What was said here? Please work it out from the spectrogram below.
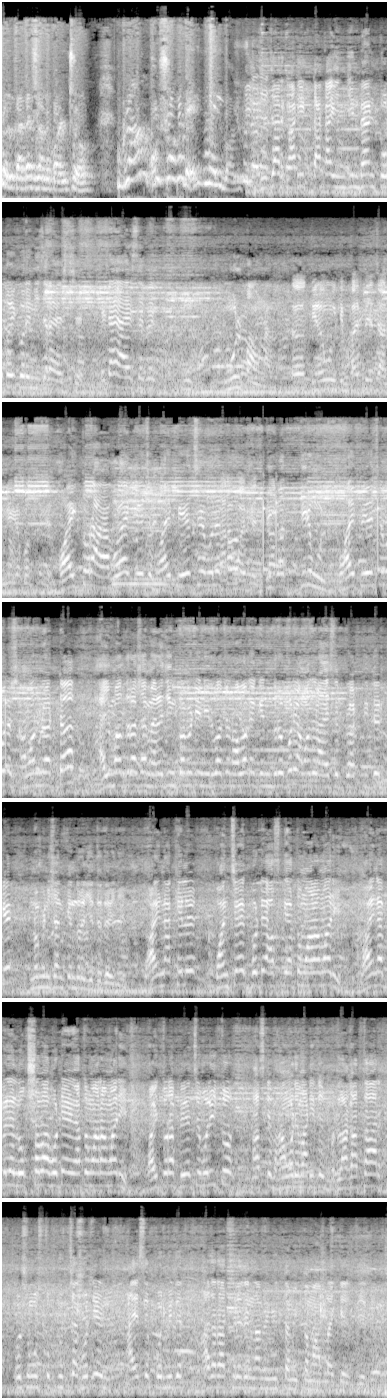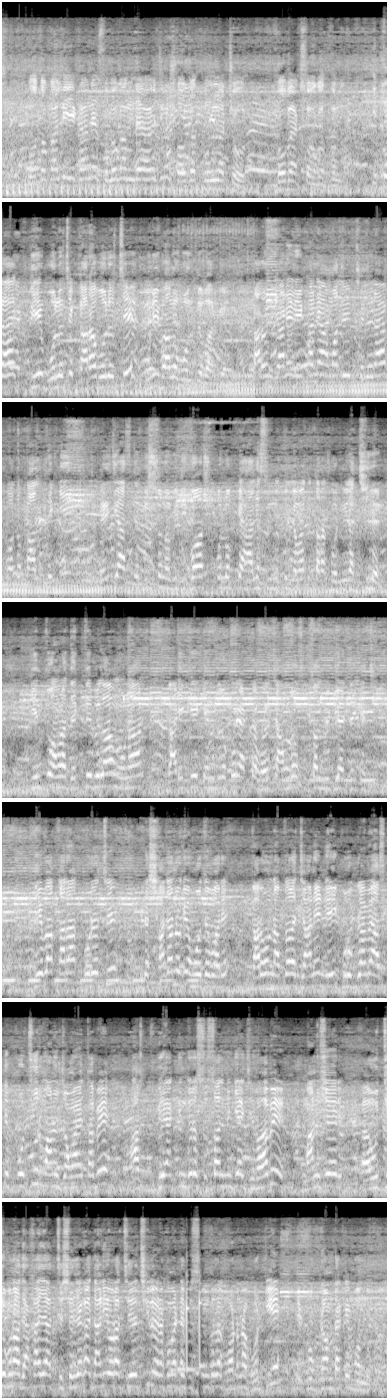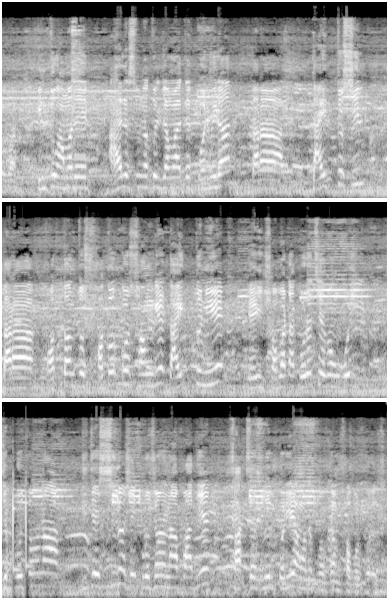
কলকাতা জনকণ্ঠ। গ্রাম ও শহরের মেলবন্ধন। যে যার গাড়ির টাকা ইঞ্জিন ভ্যান টোটোই করে নিজেরা এসছে এটাই আইএসএফ এর মূল পাওনা। তৃণমূল কি ভয় পেয়েছে আজকে ভয় তো আগাগোড়াই পেয়েছে ভয় পেয়েছে বলে তো কারা ভয় পেয়েছে? তৃণমূল ভয় পেয়েছে বলে সামান্য একটা হাই মাদ্রাসা ম্যানেজিং কমিটি নির্বাচন হওয়াকে কেন্দ্র করে আমাদের আইএসএফ প্রার্থীদেরকে নমিনেশন কেন্দ্রে যেতে দেয়নি। ভয় না খেলে পঞ্চায়েত ভোটে আজকে এত মারামারি ভয় না পেলে লোকসভা ভোটে এত মারামারি ভয় তোরা পেয়েছে বলেই তো আজকে ভাঙড়ে মাটিতে লাগাতার ওই সমস্ত কুচ্চা ঘটে আইএসএফ কর্মীদের হাজার হাজার ছেলেদের নামে মিথ্যা মিথ্যা মামলায় কেস দিয়ে দিয়েছে। গতকালই এখানে স্লোগান দেওয়া হয়েছিল সৌগত মোল্লা চোর। Go back Molla. এটা কে বলেছে কারা বলেছে উনি ভালো বলতে পারবেন। কারণ জানেন এখানে আমাদের ছেলেরা গতকাল থেকেই এই যে আজকে বিশ্ব নবী দিবস উপলক্ষে হালে সিন্নতুল জামাতে তারা কর্মীরা ছিলেন। কিন্তু আমরা দেখতে পেলাম ওনার গাড়িকে কেন্দ্র করে একটা হয়েছে, আমরাও সোশ্যাল মিডিয়ায় দেখেছি। কে বা কারা করেছে, এটা সাজানো গেম হতে পারে। কারণ আপনারা জানেন, এই প্রোগ্রামে আজকে প্রচুর মানুষ জমায়েত হবে। আজ দু একদিন ধরে সোশ্যাল মিডিয়ায় যেভাবে মানুষের উদ্দীপনা দেখা যাচ্ছে সে জায়গায় দাঁড়িয়ে ওরা চেয়েছিল এরকম একটা বিশৃঙ্খলা ঘটনা ঘটিয়ে এই প্রোগ্রামটাকে বন্ধ করতে পারে কিন্তু আমাদের আহলে সুন্নাতুল জামায়াতের কর্মীরা, তারা দায়িত্বশীল, তারা অত্যন্ত সতর্ক সঙ্গে দায়িত্ব নিয়ে এই সভাটা করেছে এবং ওই যে প্রচারণা দিতে ছিল সেই প্রচারণা না পা দিয়ে সাকসেসফুল করিয়ে আমাদের প্রোগ্রাম সফল করেছে।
